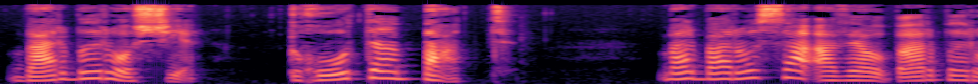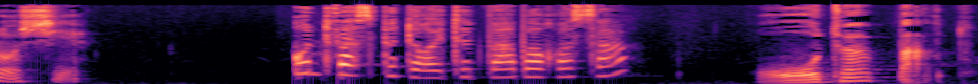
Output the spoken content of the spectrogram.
barbă roșie, rotă bat. Barbarossa avea o barbă roșie. Und was bedeutet Barbarossa? Roter Bart.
